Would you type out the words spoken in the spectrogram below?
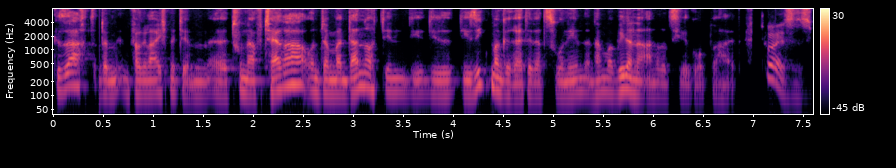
gesagt, im Vergleich mit dem äh, Tunaf Terra. Und wenn man dann noch den, die, die, die Sigma-Geräte dazu nehmen, dann haben wir wieder eine andere Zielgruppe halt. So ist es.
